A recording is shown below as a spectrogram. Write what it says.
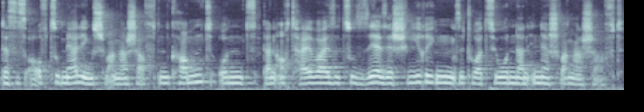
Dass es oft zu Mehrlingsschwangerschaften kommt und dann auch teilweise zu sehr, sehr schwierigen Situationen dann in der Schwangerschaft.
